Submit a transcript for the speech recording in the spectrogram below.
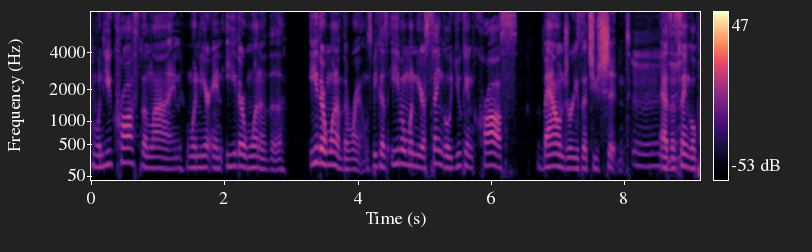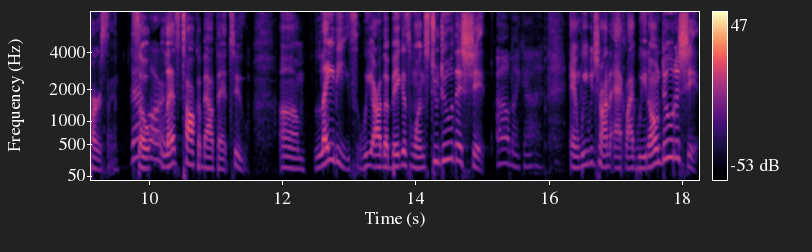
When you cross the line when you're in either one of the either one of the realms, because even when you're single, you can cross boundaries that you shouldn't as a single person. That so part. let's talk about that too. Um, ladies, we are the biggest ones to do this shit. Oh my god. and we be trying to act like we don't do the shit.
